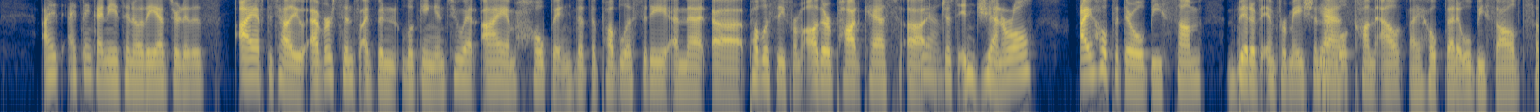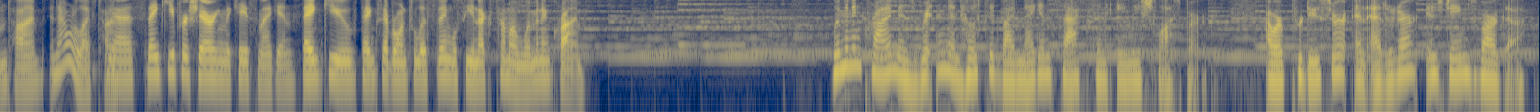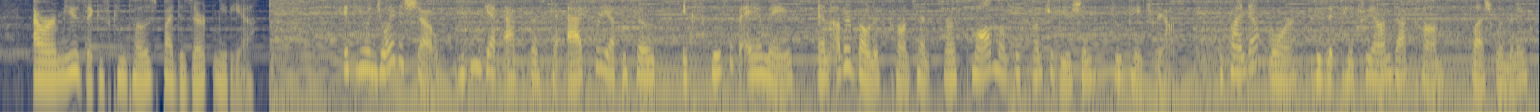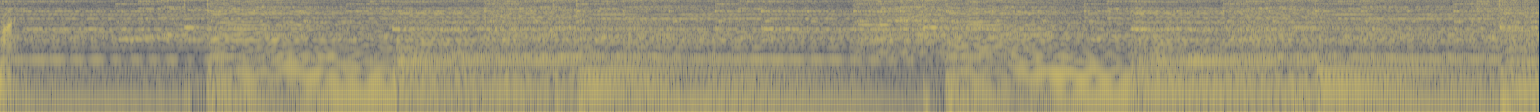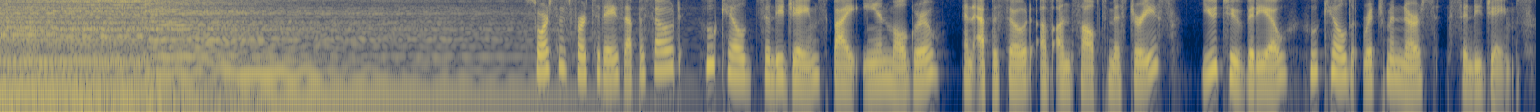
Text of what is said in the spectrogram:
I, I think I need to know the answer to this. I have to tell you, ever since I've been looking into it, I am hoping that the publicity and that uh, publicity from other podcasts, uh, Yeah. just in general, I hope that there will be some bit of information that will come out. I hope that it will be solved sometime in our lifetime. Yes. Thank you for sharing the case, Megan. Thank you. Thanks everyone for listening. We'll see you next time on Women in Crime. Women in Crime is written and hosted by Megan Sachs and Amy Schlossberg. Our producer and editor is James Varga. Our music is composed by Desert Media. If you enjoy the show, you can get access to ad-free episodes, exclusive AMAs, and other bonus content for a small monthly contribution through Patreon. To find out more, visit patreon.com slash women in crime. Sources for today's episode Who Killed Cindy James by Ian Mulgrew, an episode of Unsolved Mysteries, YouTube video Who Killed Richmond nurse Cindy James.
